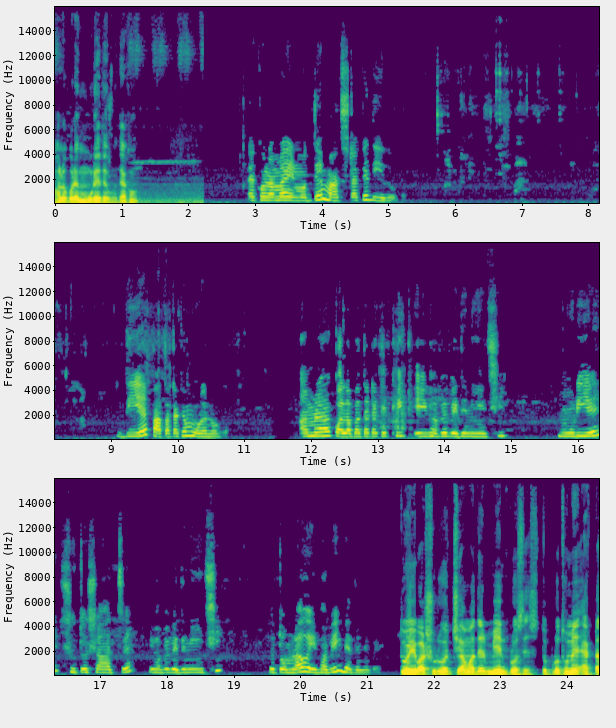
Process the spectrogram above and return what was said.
ভালো করে মুড়ে দেবো। দেখো এখন আমরা এর মধ্যে মাছটাকে দিয়ে দেবো। দিয়ে পাতাটাকে মুড়ে নেব। আমরা কলা পাতাটাকে ঠিক এইভাবে বেঁধে নিয়েছি। মুড়িয়ে সুতোর সাহায্যে এভাবে বেঁধে নিয়েছি। তো তোমরাও এইভাবেই বেঁধে নেবে। তো এবার শুরু হচ্ছে আমাদের মেন প্রসেস তো প্রথমে একটা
